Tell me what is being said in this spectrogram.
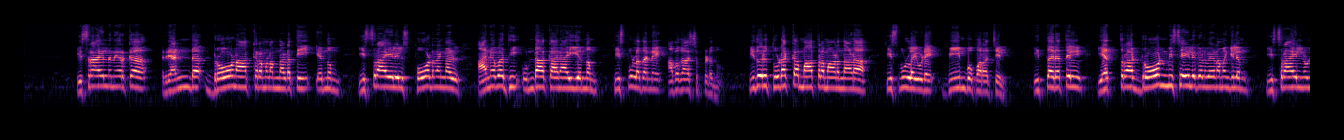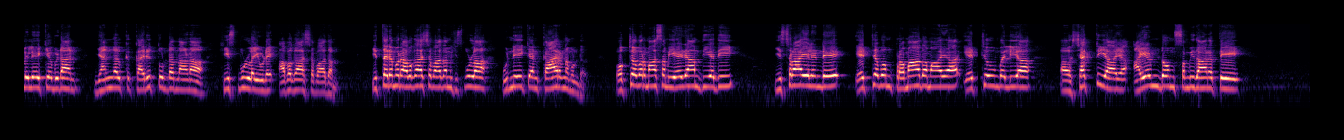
ഇസ്രായേലിന് നേർക്ക് രണ്ട് ഡ്രോൺ ആക്രമണം നടത്തി എന്നും ഇസ്രായേലിൽ സ്ഫോടനങ്ങൾ അനവധി ഉണ്ടാക്കാനായി എന്നും ഹിസ്ബുള്ള തന്നെ അവകാശപ്പെടുന്നു. ഇതൊരു തുടക്കം മാത്രമാണെന്നാണ് ഹിസ്ബുള്ളയുടെ വീമ്പു പറച്ചിൽ. ഇത്തരത്തിൽ എത്ര ഡ്രോൺ മിസൈലുകൾ വേണമെങ്കിലും ഇസ്രായേലിനുള്ളിലേക്ക് വിടാൻ ഞങ്ങൾക്ക് കരുത്തുണ്ടെന്നാണ് ഹിസ്ബുള്ളയുടെ അവകാശവാദം. ഇത്തരമൊരു അവകാശവാദം ഹിസ്ബുള്ള ഉന്നയിക്കാൻ കാരണമുണ്ട്. ഒക്ടോബർ മാസം ഏഴാം തീയതി ഇസ്രായേലിന്റെ ഏറ്റവും പ്രമാദമായ ഏറ്റവും വലിയ ശക്തിയായ അയൺ ഡോം സംവിധാനത്തെ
